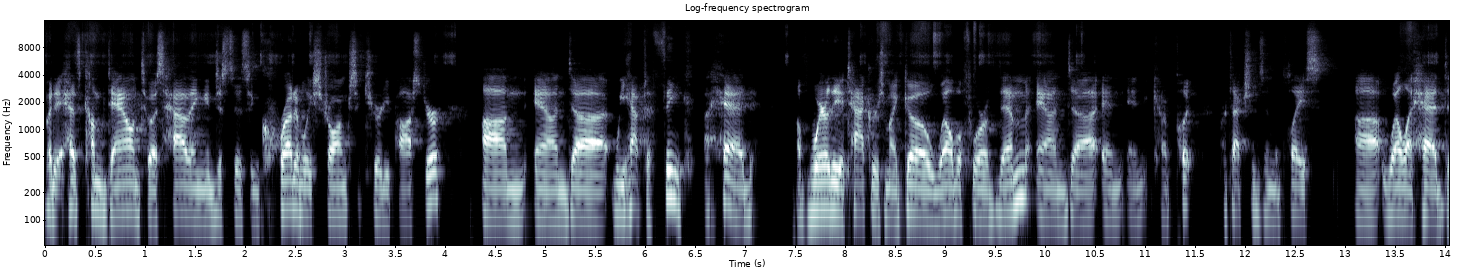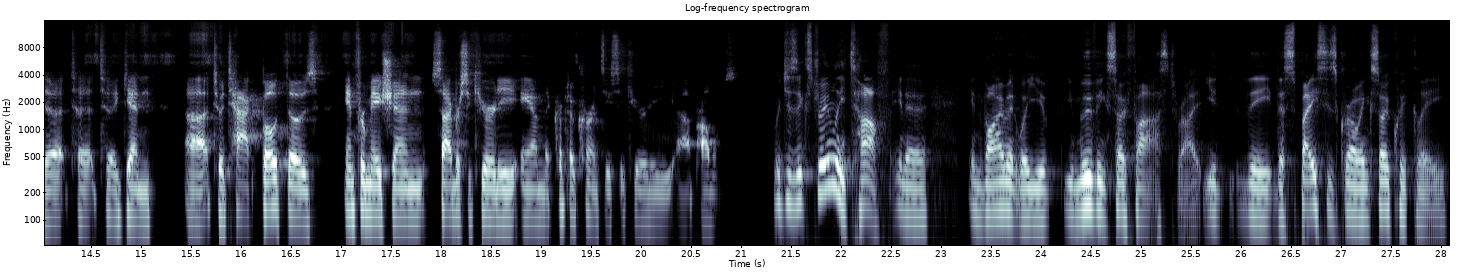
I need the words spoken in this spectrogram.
but it has come down to us having just this incredibly strong security posture. Um, and uh, we have to think ahead of where the attackers might go well before them, and uh, and and kind of put protections into place well ahead to to, to again to attack both those information, cybersecurity, and the cryptocurrency security uh, problems. Which is extremely tough in a environment where you you're moving so fast, right? You, the the space is growing so quickly,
